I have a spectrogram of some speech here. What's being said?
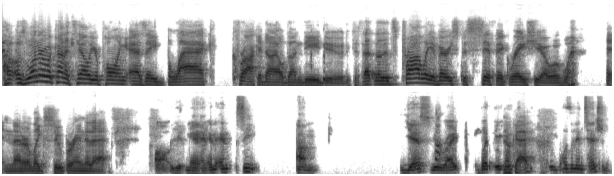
I was wondering what kind of tail you're pulling as a black crocodile Dundee dude, because that that's probably a very specific ratio of women that are like super into that. Oh yeah, man. And and see, um, yes, you're right, but it, okay, it, it wasn't intentional.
